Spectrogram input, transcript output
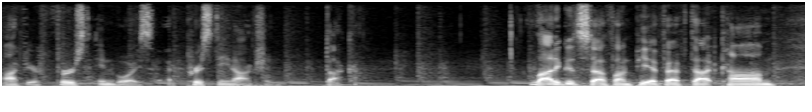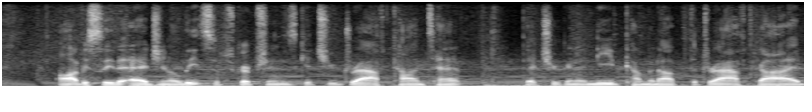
off your first invoice at PristineAuction.com. A lot of good stuff on PFF.com. Obviously, the Edge and Elite subscriptions get you draft content that you're going to need coming up, the draft guide.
